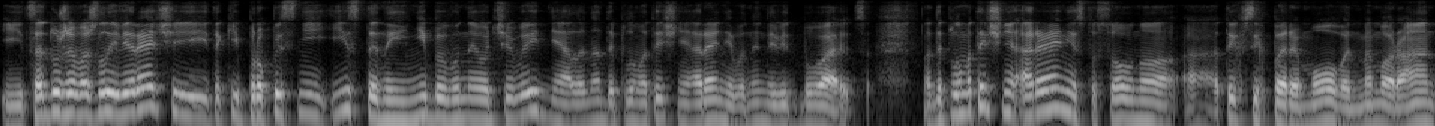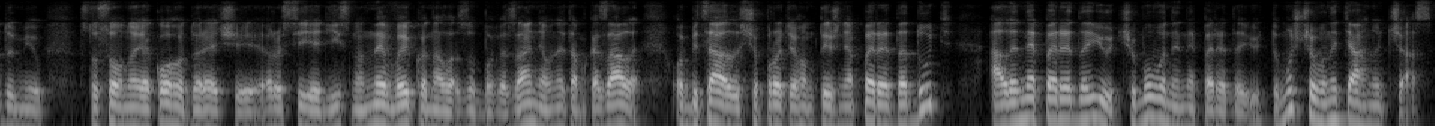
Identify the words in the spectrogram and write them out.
І це дуже важливі речі, і такі прописні істини, і ніби вони очевидні, але на дипломатичній арені вони не відбуваються. На дипломатичній арені стосовно е, тих всіх перемовин, меморандумів, стосовно якого, до речі, Росія дійсно не виконала зобов'язання. Вони там казали, обіцяли, що протягом тижня передадуть, але не передають. Чому вони не передають? Тому що вони тягнуть час.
